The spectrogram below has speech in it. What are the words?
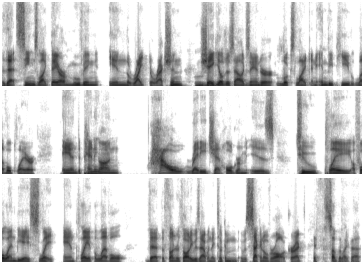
that seems like they are moving in the right direction. Mm-hmm. Shai Gilgeous-Alexander looks like an MVP level player. And depending on how ready Chet Holmgren is to play a full NBA slate and play at the level that the Thunder thought he was at when they took him, it was second overall, correct? If something like that.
